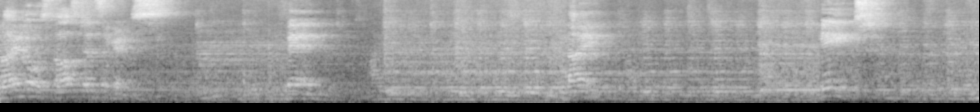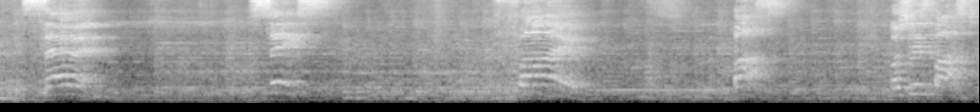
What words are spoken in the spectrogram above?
Rhinos, last 10 seconds. 10, 9, 8, 7, 6, Question is passed.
